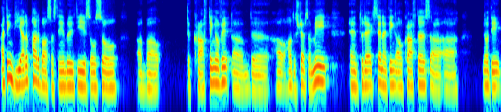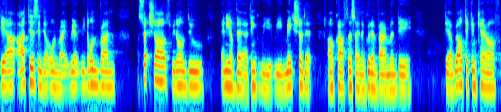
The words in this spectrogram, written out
I think the other part about sustainability is also about the crafting of it, um, the how, how the straps are made, and to that extent, I think our crafters are, are you know they, they are artists in their own right. We, we don't run sweatshops. We don't do any of that. I think we we make sure that our crafters are in a good environment. They they are well taken care of.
